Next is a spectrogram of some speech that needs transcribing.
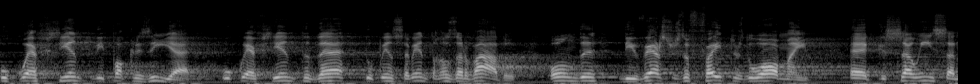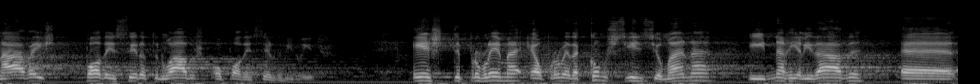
o coeficiente de hipocrisia, o coeficiente do pensamento reservado, onde diversos defeitos do homem eh, que são insanáveis podem ser atenuados ou podem ser diminuídos. Este problema é o problema da consciência humana e, na realidade, eh,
